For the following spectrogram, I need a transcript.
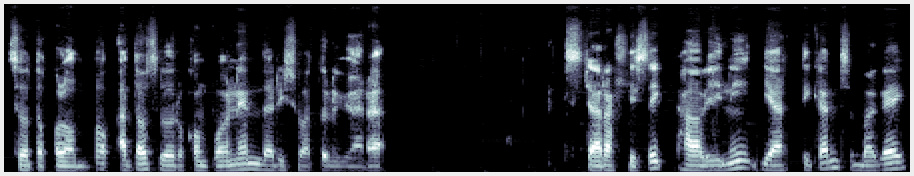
suatu kelompok, atau seluruh komponen dari suatu negara. Secara fisik, hal ini diartikan sebagai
